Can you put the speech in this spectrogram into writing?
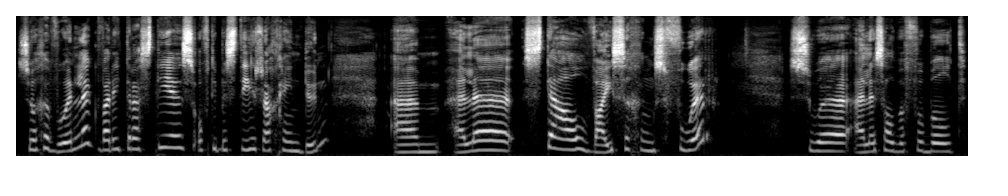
So gewoonlik wat die trustees of die bestuursagent doen, ehm um, hulle stel wysigings voor. So hulle sal byvoorbeeld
